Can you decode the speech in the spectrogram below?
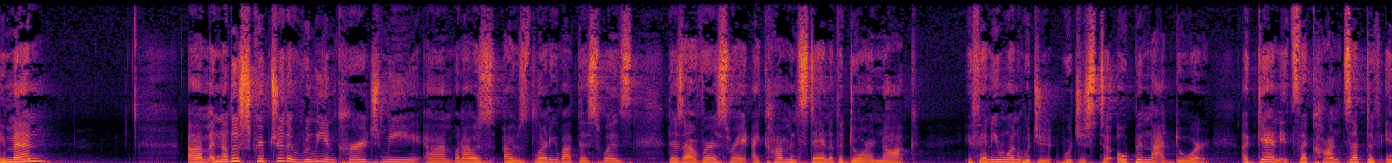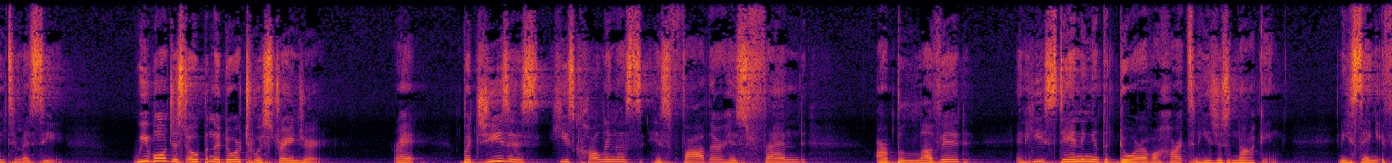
Amen. Um, another scripture that really encouraged me um, when I was I was learning about this was there's that verse right. I come and stand at the door and knock. If anyone would ju- were just to open that door, again, it's that concept of intimacy we won't just open the door to a stranger, right? But Jesus, He's calling us His Father, His friend, our beloved, and He's standing at the door of our hearts and He's just knocking. And He's saying, If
